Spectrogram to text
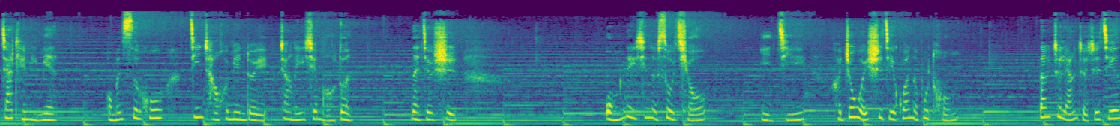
家庭里面，我们似乎经常会面对这样的一些矛盾，那就是我们内心的诉求，以及和周围世界观的不同。当这两者之间，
